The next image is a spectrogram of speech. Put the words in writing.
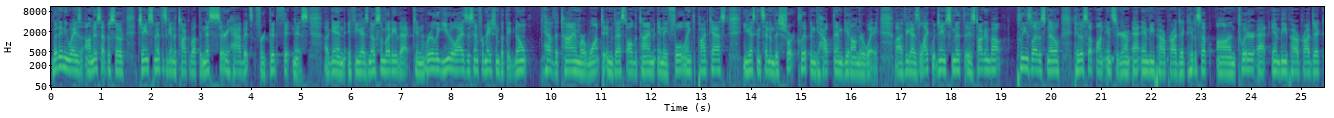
But anyways, on this episode, James Smith is going to talk about the necessary habits for good fitness. Again, if you guys know somebody that can really utilize this information, but they don't have the time or want to invest all the time in a full length podcast, you guys can send them this short clip and help them get on their way. Uh, if you guys like what James Smith is talking about, please let us know. Hit us up on Instagram at MB Power Project. Hit us up on Twitter at MB Power Project.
